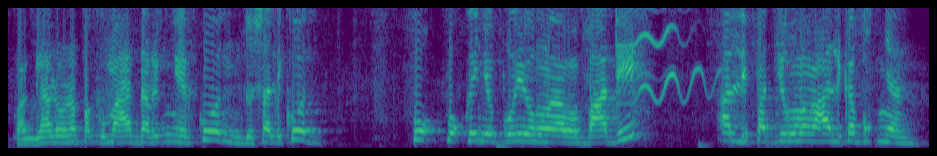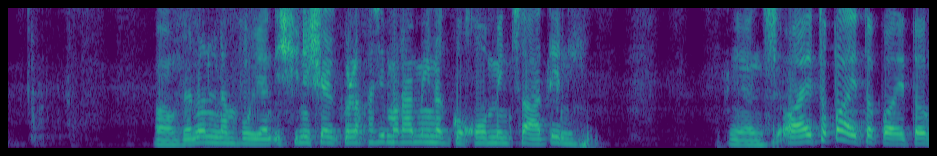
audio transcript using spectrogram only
Pag lalo na pag umaandar yung aircon, doon sa likod, pukpukin nyo po yung ah, body, alipad yung mga alikabok niyan. Oh, ganun lang po yan. I-share ko lang kasi maraming nagko-comment sa atin eh. Yan. So, oh, ito po, ito po, ito.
